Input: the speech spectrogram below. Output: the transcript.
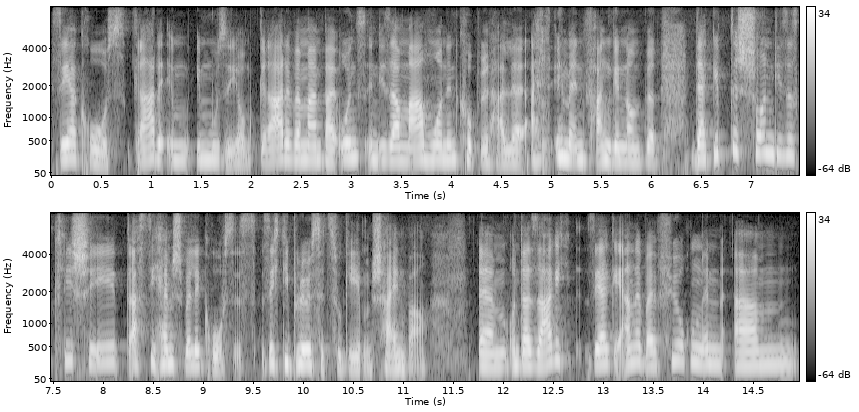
sehr groß, gerade im, im Museum, gerade wenn man bei uns in dieser marmornen Kuppelhalle als im Empfang genommen wird. Da gibt es schon dieses Klischee, dass die Hemmschwelle groß ist, sich die Blöße zu geben, scheinbar. Ähm, und da sage ich sehr gerne bei Führungen, ähm,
